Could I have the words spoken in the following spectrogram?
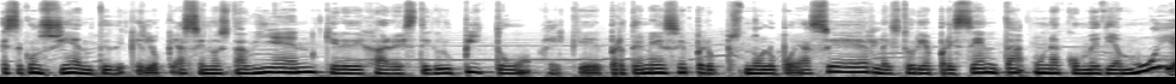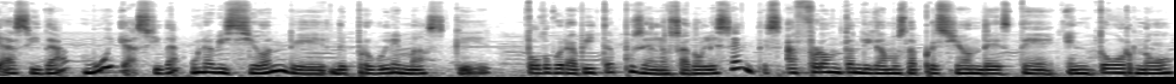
está consciente de que lo que hace no está bien, quiere dejar este grupito al que pertenece, pero pues no lo puede hacer. La historia presenta una comedia muy ácida, muy ácida, una visión de, problemas que todo gravita pues en los adolescentes. Afrontan, digamos, la presión de este entorno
